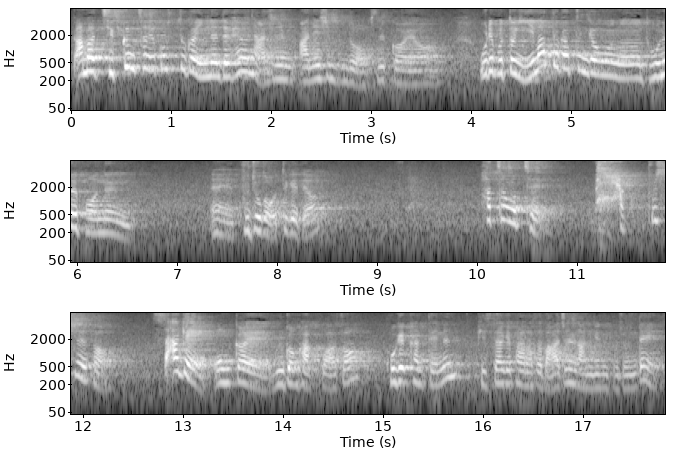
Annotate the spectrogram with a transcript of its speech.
아마 집 근처에 코스트코가 있는데 회원이 아신, 아니신 분들 없을 거예요. 우리 보통 이마트 같은 경우는 돈을 버는 예, 구조가 어떻게 돼요? 하청업체 막 푸시해서 싸게 원가에 물건 갖고 와서 고객한테는 비싸게 팔아서 마진을 남기는 구조인데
